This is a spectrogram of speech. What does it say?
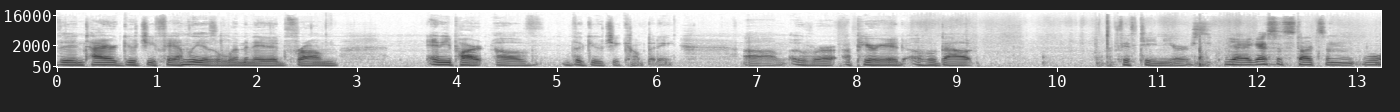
the entire Gucci family is eliminated from any part of the Gucci company um, over a period of about 15 years. Yeah, I guess it starts in what,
